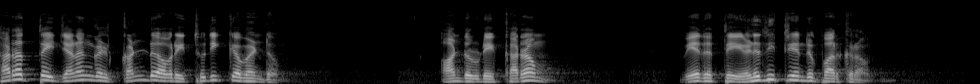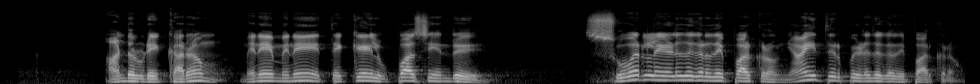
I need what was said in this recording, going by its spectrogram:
கரத்தை ஜனங்கள் கண்டு அவரை துதிக்க வேண்டும். ஆண்டவருடைய கரம் வேதத்தை எழுதிற்று என்று பார்க்கிறோம். ஆண்டவருடைய கரம் மெனே மெனே தெக்கேல் உப்பாசி என்று சுவரில் எழுதுகிறதை பார்க்கிறோம். நியாயத்தீர்ப்பு எழுதுகிறதை பார்க்கிறோம்.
